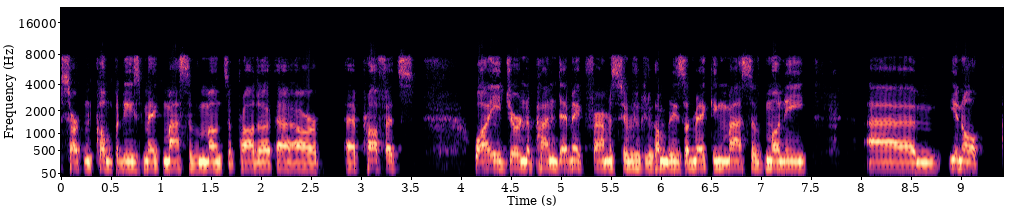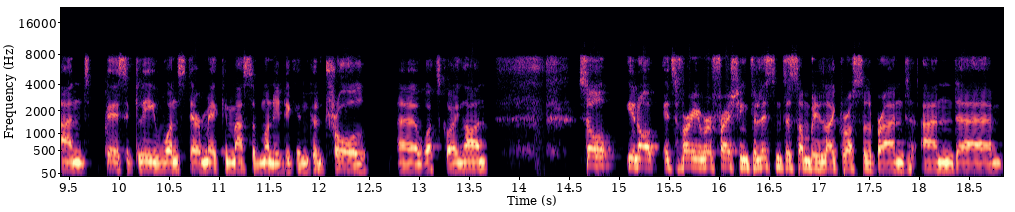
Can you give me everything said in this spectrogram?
certain companies make massive amounts of product uh, or uh, profits? Why during the pandemic pharmaceutical companies are making massive money? Um, you know and basically once they're making massive money they can control uh, what's going on. So you know it's very refreshing to listen to somebody like Russell Brand and um,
